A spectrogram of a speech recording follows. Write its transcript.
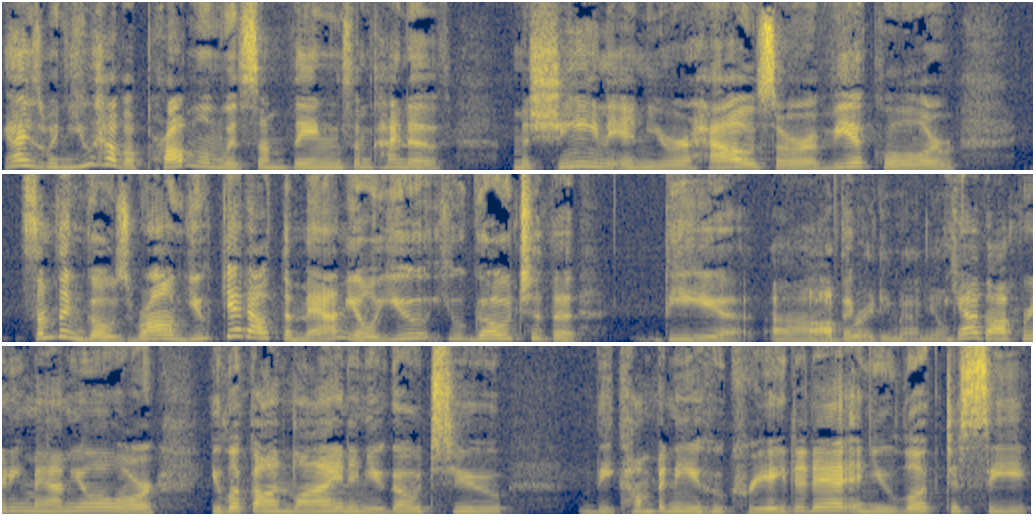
guys, when you have a problem with something, some kind of machine in your house or a vehicle or something goes wrong, you get out the manual. You you go to the the um, operating the, manual. Yeah, the operating manual, or you look online and you go to the company who created it and you look to see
